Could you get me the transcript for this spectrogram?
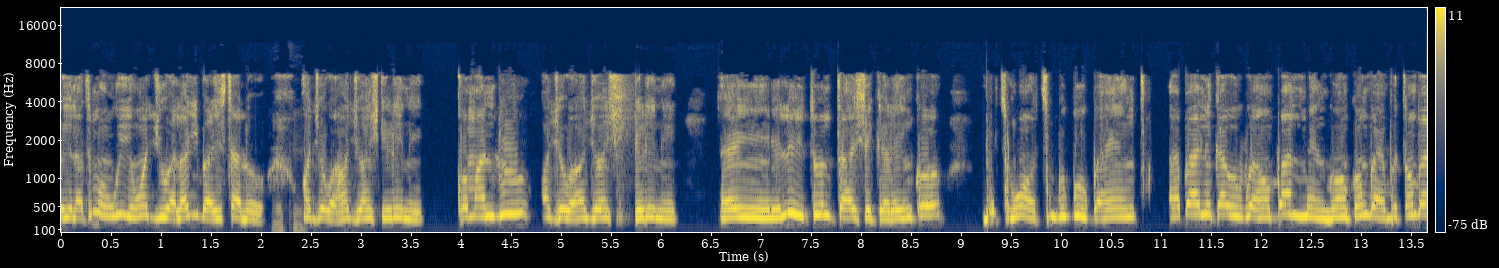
ọ̀yẹ̀là tí mò ń wí wọ́n ju alhaji barrister lọ. Wọ́n jọ wà wọ́n jọ ń ṣeré ni kọmando wọ́n jọ wà wọ́n jọ ń ṣeré ni. Ẹ̀yìn eléyìí tó ń ta ṣẹ̀kẹ̀rẹ̀ ńkọ́ bẹ̀tù wọn ti gbogbo gbà yẹn bàbá ní ká gbogbo àwọn bandmen gan kan gbà yẹn bó tán bá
